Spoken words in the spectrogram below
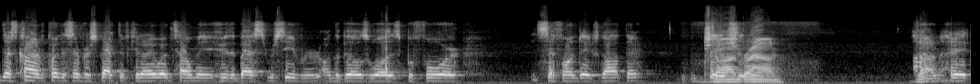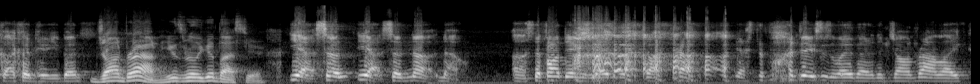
just kind of put this in perspective. Can anyone tell me who the best receiver on the Bills was before Stefon Diggs got there? John Jake Brown. I, don't. I, didn't- I couldn't hear you, Ben. John Brown. He was really good last year. Yeah, so yeah, so no, no. Uh, Stefon Diggs is way better than John Brown. Yeah, Stefon Diggs is way better than John Brown. Like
